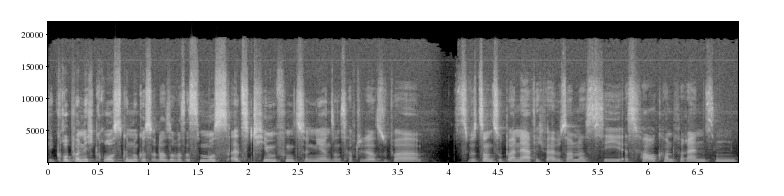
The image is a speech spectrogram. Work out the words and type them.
die Gruppe nicht groß genug ist oder sowas. Es muss als Team funktionieren, sonst habt ihr da super, es wird sonst super nervig, weil besonders die SV-Konferenzen,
